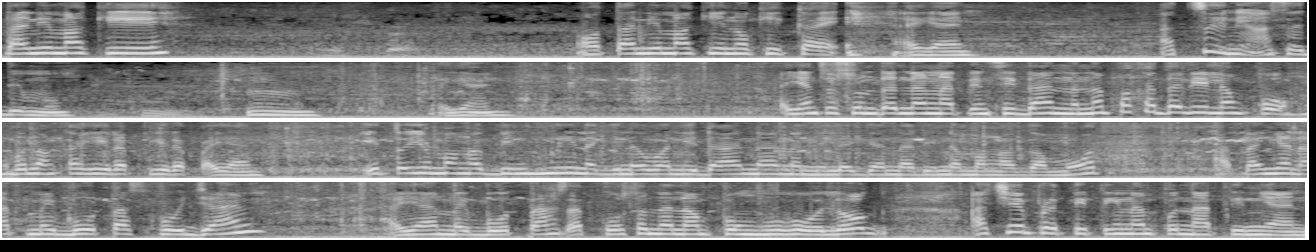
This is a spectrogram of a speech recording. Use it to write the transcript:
Tanimaki. 機械。 O, tanimaki no kikai. Ayan. Atsui ni asa di mo. うん。 Mm. Ayan. Ayan, susundan lang natin si Dana. Napakadali lang po. Walang kahirap-hirap. Ayan. Ito yung mga binhi na ginawa ni Dana na nilagyan na rin ng mga gamot. At ayan, at may butas po dyan. Ayan, may butas. At kusa na lang pong huhulog. At syempre, titingnan po natin yan.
